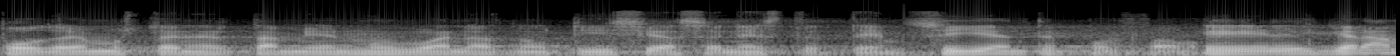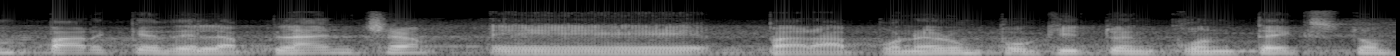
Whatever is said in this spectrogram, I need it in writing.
podremos tener también muy buenas noticias en este tema. Siguiente, por favor. El Gran Parque de la Plancha, eh, para poner un poquito en contexto,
